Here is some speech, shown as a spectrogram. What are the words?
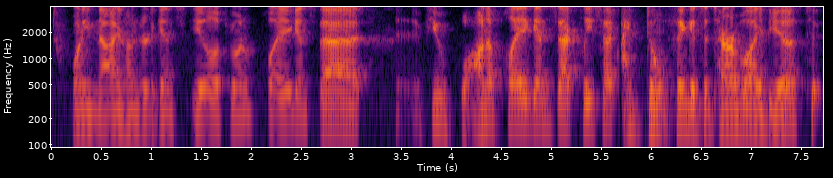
twenty nine hundred against Steele. If you want to play against that, if you want to play against Zach Plesac, I don't think it's a terrible idea. To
